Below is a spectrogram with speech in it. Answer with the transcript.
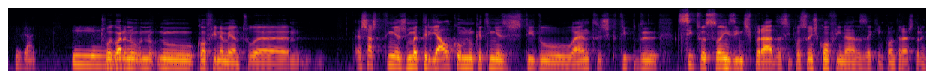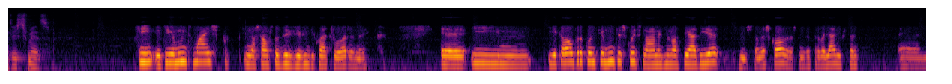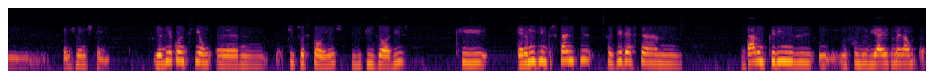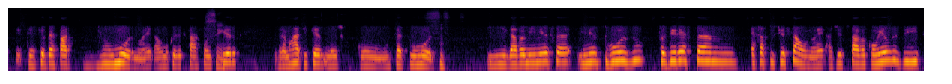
Exato. E... Tu agora no, no, no confinamento uh, achaste que tinhas material como nunca tinhas existido antes? Que tipo de, de, situações inesperadas, situações confinadas é que encontraste durante estes meses? Sim, eu tinha muito mais, porque nós estávamos todos a viver 24 horas, né? Uh, e, e acabavam por acontecer muitas coisas, normalmente no nosso dia a dia, os meninos estão na escola, nós estamos a trabalhar e, portanto, um, eh, temos menos tempo. E ali aconteciam um, situações e episódios que era muito interessante fazer essa. Um, dar um bocadinho de. No fundo, o diário também dá tem sempre a parte do humor, não é? Alguma coisa que está a acontecer, Sim. dramática, mas com um certo humor. e dava-me imenso gozo fazer essa, essa associação, não é? Às vezes estava com eles e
